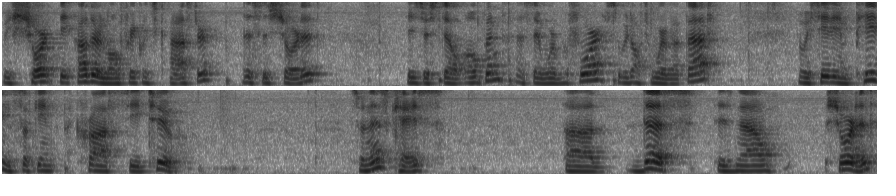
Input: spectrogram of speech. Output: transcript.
We short the other low frequency capacitor. This is shorted. These are still open as they were before, so we don't have to worry about that. And we see the impedance looking across C2. So in this case, uh, this is now shorted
